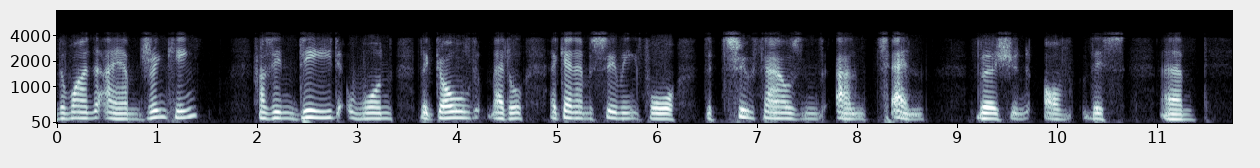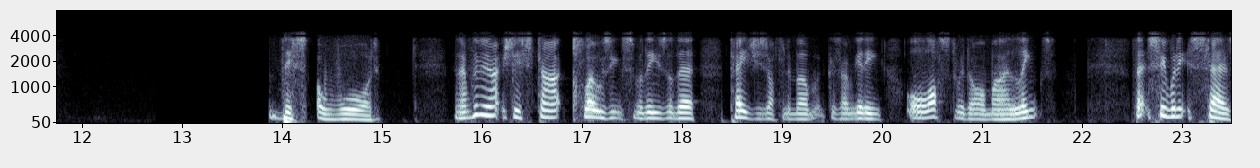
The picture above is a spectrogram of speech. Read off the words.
the wine that I am drinking has indeed won the gold medal. Again, I'm assuming for the 2010 version of this um, this award. And I'm going to actually start closing some of these other pages off in a moment because I'm getting lost with all my links. Let's see what it says.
